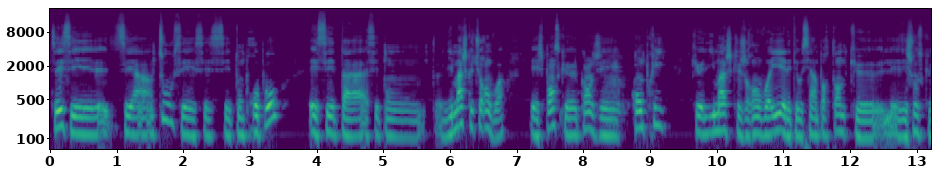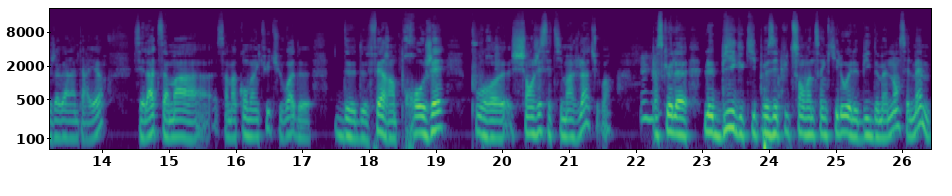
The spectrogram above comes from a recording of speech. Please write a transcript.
Tu sais, c'est- un tout, c'est ton propos et c'est ta- c'est ton l'image que tu renvoies. Et je pense que quand j'ai compris que l'image que je renvoyais, elle était aussi importante que les, les choses que j'avais à l'intérieur, c'est là que ça m'a ça m'a convaincu, tu vois, de, de, de faire un projet pour euh, changer cette image-là, tu vois. Mhm. Parce que le, le big qui pesait plus de 125 kilos et le big de maintenant, c'est le même.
